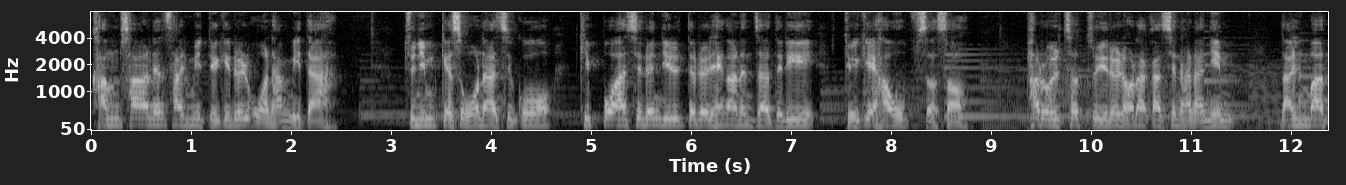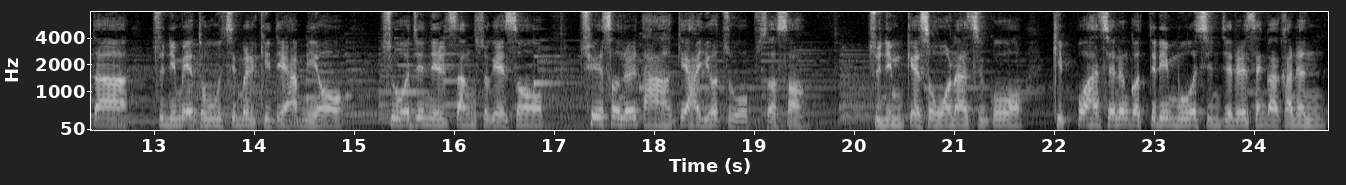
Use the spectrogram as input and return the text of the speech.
감사하는 삶이 되기를 원합니다. 주님께서 원하시고 기뻐하시는 일들을 행하는 자들이 되게 하옵소서. 8월 첫 주일을 허락하신 하나님, 날마다 주님의 도우심을 기대하며 주어진 일상 속에서 최선을 다하게 하여 주옵소서. 주님께서 원하시고 기뻐하시는 것들이 무엇인지를 생각하는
